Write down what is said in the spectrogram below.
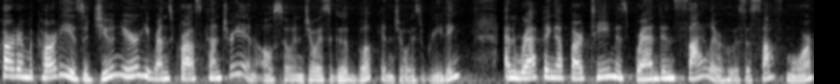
Carter McCarty is a junior. He runs cross country and also enjoys a good book, enjoys reading. And wrapping up our team is Brandon Seiler, who is a sophomore.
